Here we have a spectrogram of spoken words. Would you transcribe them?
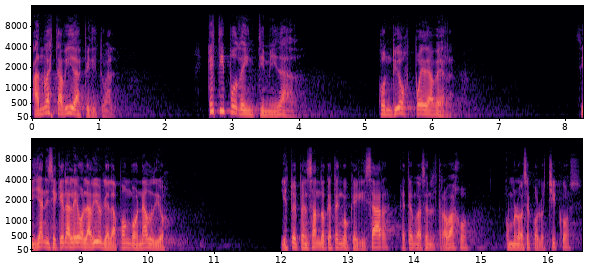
a nuestra vida espiritual. ¿Qué tipo de intimidad con Dios puede haber? Si ya ni siquiera leo la Biblia, la pongo en audio y estoy pensando que tengo que guisar, que tengo que hacer el trabajo, cómo lo voy a hacer con los chicos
